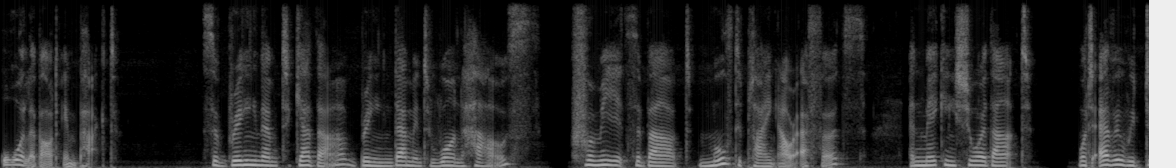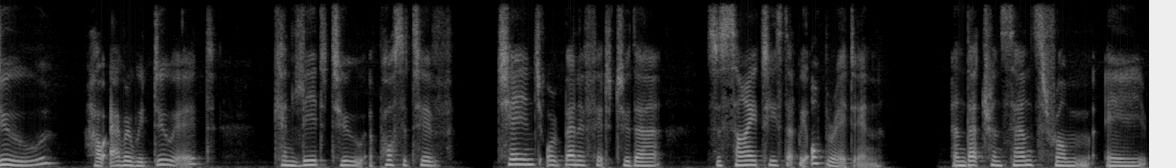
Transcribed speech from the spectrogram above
all about impact. So bringing them together, bringing them into one house, for me, it's about multiplying our efforts and making sure that whatever we do, however we do it, can lead to a positive change or benefit to the societies that we operate in. And that transcends from a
